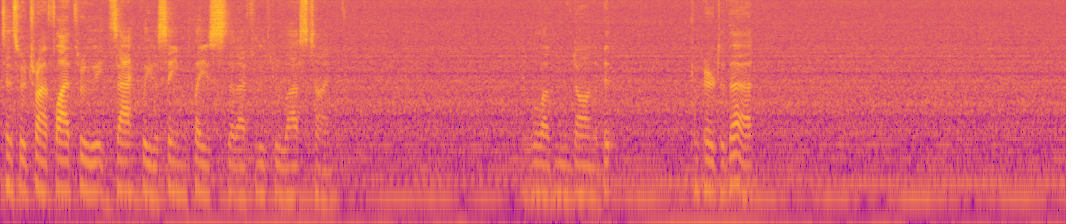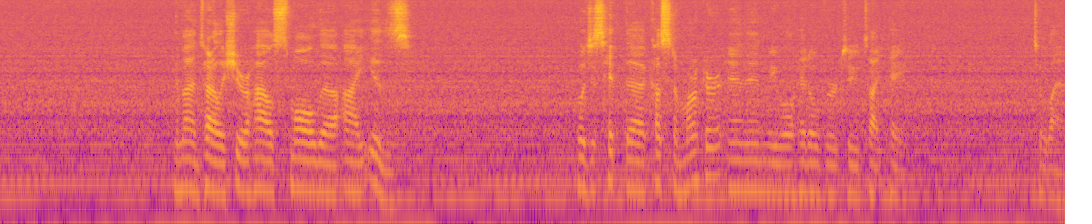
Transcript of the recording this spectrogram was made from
since we're trying to fly through exactly the same place that I flew through last time, it will have moved on a bit compared to that. I'm not entirely sure how small the eye is. We'll just hit the custom marker and then we will head over to Taipei to land.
